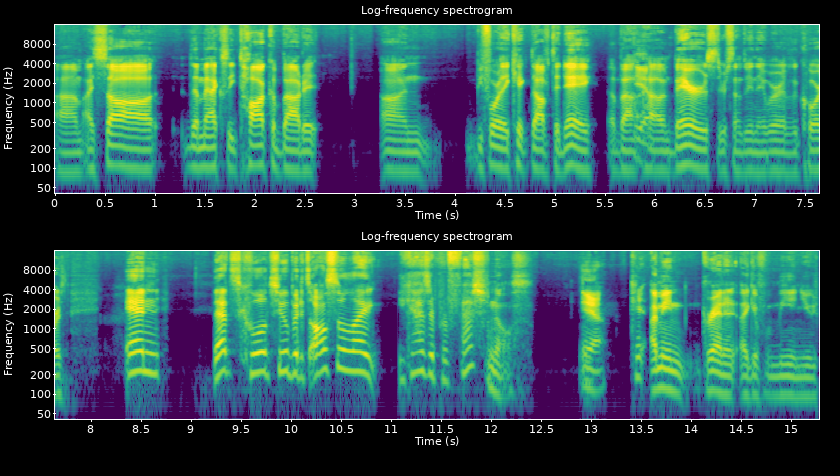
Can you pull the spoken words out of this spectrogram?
Um, I saw them actually talk about it on before they kicked off today about Yeah. how embarrassed or something they were of the course, and that's cool too. But it's also like you guys are professionals. yeah. I mean, granted, like if me and you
